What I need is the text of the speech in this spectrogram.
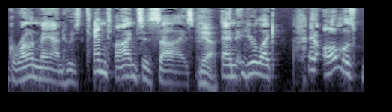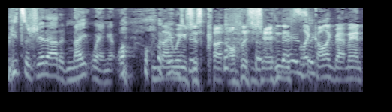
grown man who's 10 times his size. Yeah. And you're like and almost beats the shit out of Nightwing at one point. Nightwing's just cut all the shit, and he's It's like, like- calling Batman.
